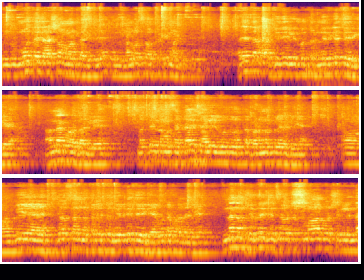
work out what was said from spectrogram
ಒಂದು ಮೂವತ್ತೈದು ಆಶ್ರಮ ಮಾಡ್ತಾ ಇದ್ದೀವಿ ಒಂದು ನಲ್ವತ್ತು ಸಾವಿರ ಕಡಿಮೆ ಮಾಡಿರ್ತೀವಿ. ಅದೇ ತರಹ ಬೀದಿಯಲ್ಲಿರುವಂಥ ನಿರ್ಗತಿಯರಿಗೆ ಅನ್ನ ಕೊಡೋದಾಗಲಿ, ಮತ್ತು ನಮ್ಮ ಸರ್ಕಾರಿ ಶಾಲೆಯಲ್ಲಿ ಓದುವಂಥ ಬಡ ಮಕ್ಕಳಿಗಾಗಲಿ ಬಿ, ದೇವಸ್ಥಾನದ ಕಲಿತ ನಿರ್ಗತಿಯರಿಗೆ ಊಟ ಕೊಡೋದಾಗಲಿ, ಇನ್ನು ನಮ್ಮ ಶಿಬಿರ ಜನಸೇವೆ ಸುಮಾರು ವರ್ಷಗಳಿಂದ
